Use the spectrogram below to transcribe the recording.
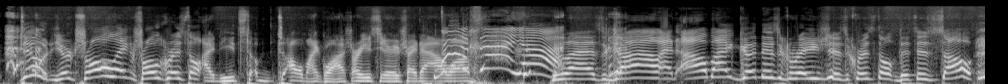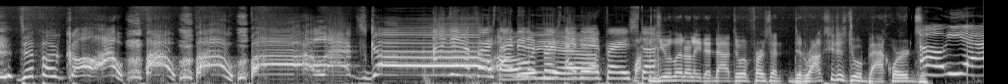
dude, you're trolling. Troll Crystal. I need to. Oh my gosh, are you serious right now? Uh, yeah. Let's go. And oh my goodness gracious, Crystal, this is so difficult. Oh, oh, oh, oh, let's go. I did it first. I did it first. I did it first. You literally did not do it first. And did Roxy just do it backwards? Oh, yeah.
